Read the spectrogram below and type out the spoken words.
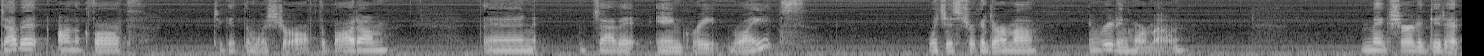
dab it on the cloth to get the moisture off the bottom, then jab it in great white which is trichoderma and rooting hormone. Make sure to get it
